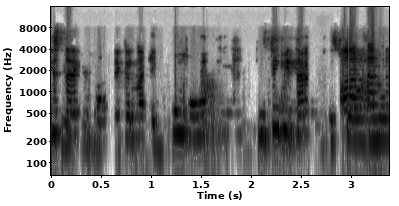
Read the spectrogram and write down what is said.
इस तरह की बातें करना एकदम किसी भी तरह इसको हम लोग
